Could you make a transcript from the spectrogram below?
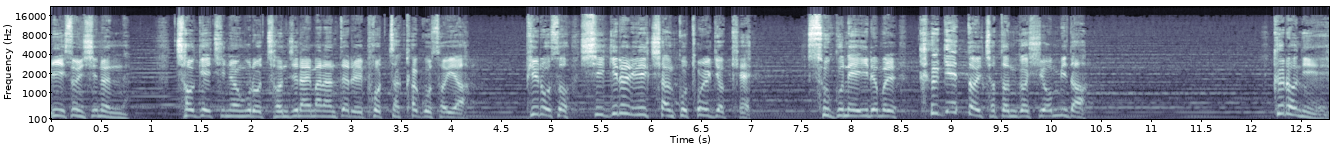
이순신은 적의 진영으로 전진할 만한 때를 포착하고서야 비로소 시기를 잃지 않고 돌격해 수군의 이름을 크게 떨쳤던 것이옵니다. 그러니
